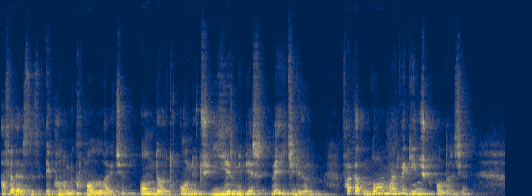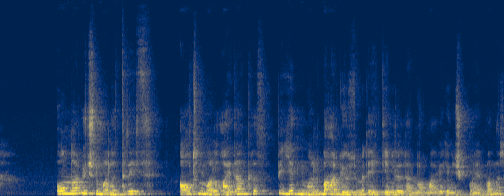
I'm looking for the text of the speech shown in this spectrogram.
affedersiniz ekonomi kuponlar için 14, 13, 21 ve 2 diyorum. Fakat normal ve geniş kuponlar için onlar 3 numaralı Trace, 6 numaralı Aydan Kız ve 7 numaralı Bahar Gözlüğü'me de ekleyebilirler normal ve geniş kupon yapanlar.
